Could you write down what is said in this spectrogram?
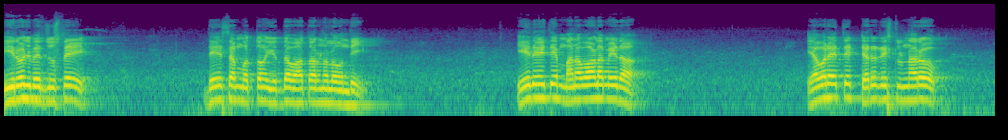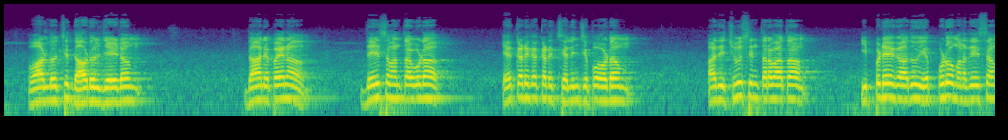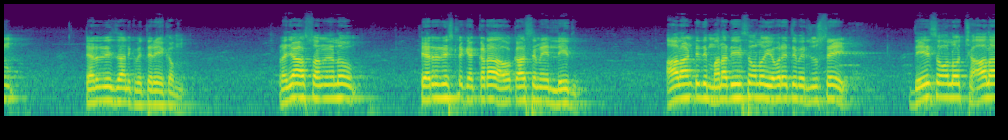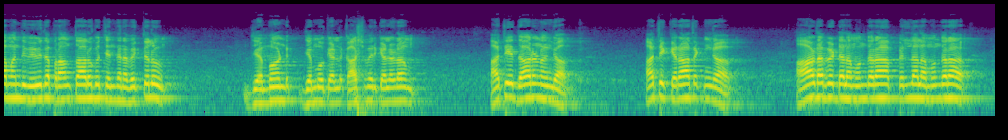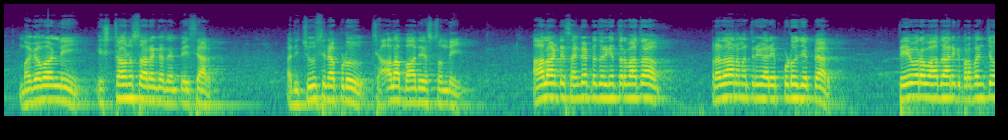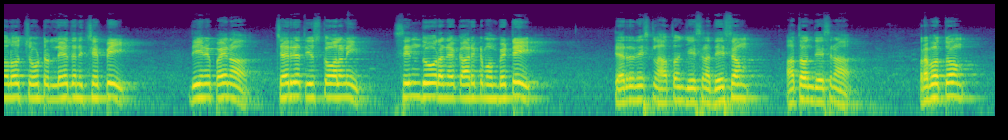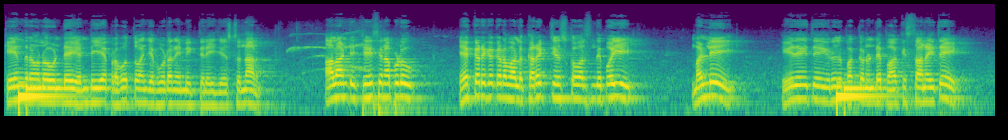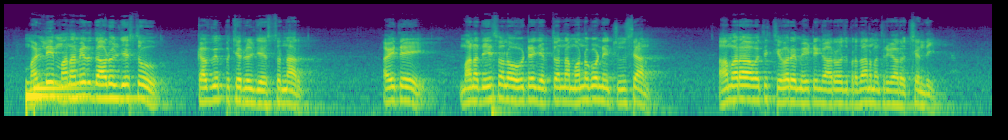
ఈరోజు మీరు చూస్తే దేశం మొత్తం యుద్ధ వాతావరణంలో ఉంది. ఏదైతే మన వాళ్ళ మీద ఎవరైతే టెర్రరిస్టులు ఉన్నారో వాళ్ళు వచ్చి దాడులు చేయడం దానిపైన దేశమంతా కూడా ఎక్కడికక్కడ చెలించిపోవడం అది చూసిన తర్వాత ఇప్పుడే కాదు ఎప్పుడూ మన దేశం టెర్రరిజానికి వ్యతిరేకం. ప్రజాస్వామ్యంలో టెర్రరిస్టులకు ఎక్కడా అవకాశమే లేదు. అలాంటిది మన దేశంలో ఎవరైతే మీరు చూస్తే దేశంలో చాలామంది వివిధ ప్రాంతాలకు చెందిన వ్యక్తులు జమ్మూ అండ్- జమ్మూకి వెళ్ళ కాశ్మీర్కి వెళ్ళడం అతి దారుణంగా అతి కిరాతకంగా ఆడబిడ్డల ముందర పిల్లల ముందర మగవాళ్ళని ఇష్టానుసారంగా చంపేశారు. అది చూసినప్పుడు చాలా బాధేస్తుంది. అలాంటి సంఘటన జరిగిన తర్వాత ప్రధానమంత్రి గారు ఎప్పుడూ చెప్పారు తీవ్రవాదానికి ప్రపంచంలో చోటు లేదని చెప్పి దీనిపైన చర్య తీసుకోవాలని సింధూర్ అనే కార్యక్రమం పెట్టి టెర్రరిస్టులను హతం చేసిన దేశం అతను చేసిన ప్రభుత్వం కేంద్రంలో ఉండే ఎన్డీఏ ప్రభుత్వం అని చెప్పి కూడా నేను మీకు తెలియజేస్తున్నాను. అలాంటి చేసినప్పుడు ఎక్కడికక్కడ వాళ్ళు కరెక్ట్ చేసుకోవాల్సింది పోయి మళ్ళీ ఏదైతే ఈరోజు పక్కనుండే పాకిస్తాన్ అయితే మళ్ళీ మన మీద దాడులు చేస్తూ కవ్వింపు చర్యలు చేస్తున్నారు. అయితే మన దేశంలో ఒకటే చెప్తున్నా మొన్న కూడా నేను చూశాను. అమరావతి చివరి మీటింగ్ ఆ రోజు ప్రధానమంత్రి గారు వచ్చింది.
